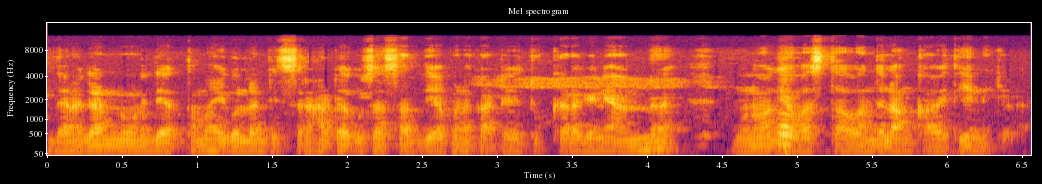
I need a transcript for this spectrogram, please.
දැනගන්න ඕන දෙයක් තමයි ඒගොල්ලන්ට ඉස්සරහට උසස් අධ්‍යාපන කටයුතු කරගෙන යන්න මොන වගේ අවස්ථාවන්ද ලංකාවේ තියෙන කියලා.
